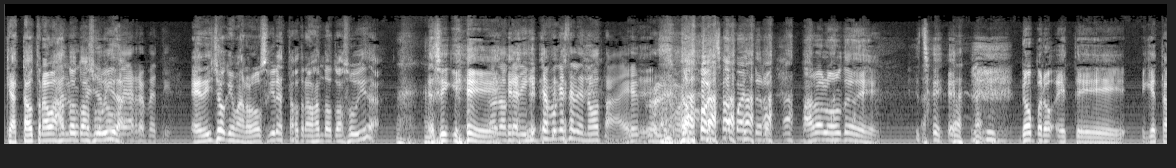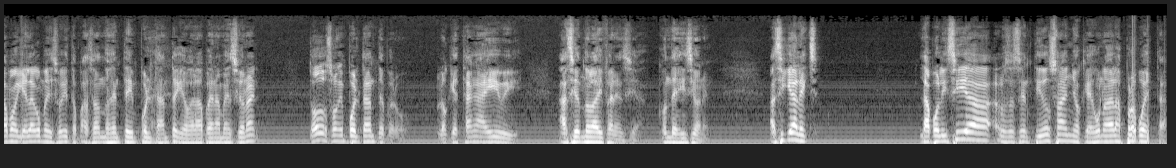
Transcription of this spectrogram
Que ha estado trabajando toda su no vida. repetir. He dicho que Manolo Sidre ha estado trabajando toda su vida. Así que. No, lo que dijiste fue que se le nota. es el problema. No, esa parte no. Manolo, no te dejes. No, pero este, es que estamos aquí en la convención y está pasando gente importante que vale la pena mencionar. Todos son importantes, pero los que están ahí vi- haciendo la diferencia con decisiones. Así que, Alex, la policía a los 62 años, que es una de las propuestas,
